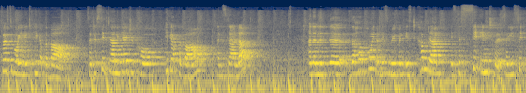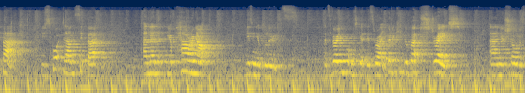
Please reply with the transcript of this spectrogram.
First of all, you need to pick up the bar. So just sit down, engage your core, pick up the bar and stand up. And then the, the, the whole point of this movement is to come down, is to sit into it. So you sit back, you squat down, sit back, and then you're powering up using your glutes. It's very important to get this right. You've got to keep your back straight and your shoulders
